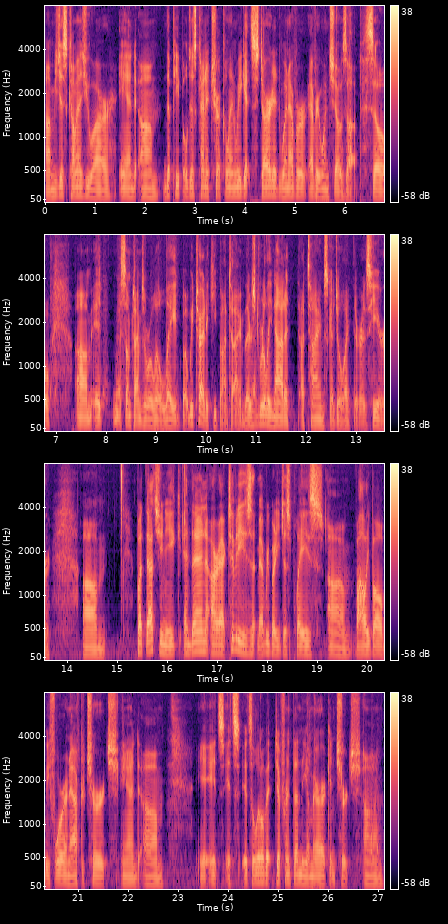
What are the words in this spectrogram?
Um, you just come as you are, and um, the people just kind of trickle in. We get started whenever everyone shows up. So um, it sometimes we're a little late, but we try to keep on time. There's really not a, a time schedule like there is here. Um, but that's unique. And then our activities, everybody just plays um, volleyball before and after church, and um, it's it's it's a little bit different than the American church. Um,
